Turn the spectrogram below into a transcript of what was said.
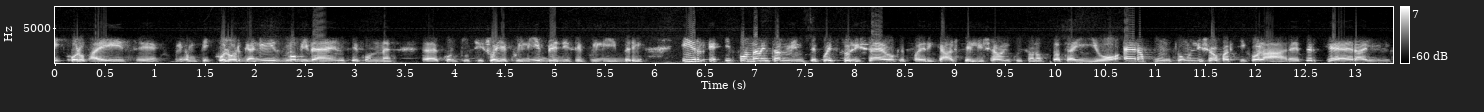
piccolo paese, è un piccolo organismo vivente con, eh, con tutti i suoi equilibri e disequilibri. Il, il, fondamentalmente questo liceo, che poi ricalca il liceo in cui sono stata io, era appunto un liceo particolare perché era il,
